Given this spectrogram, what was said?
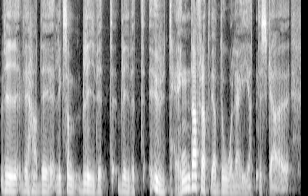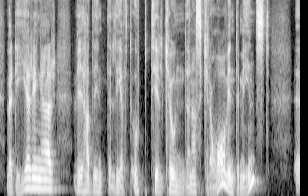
Vi, vi hade liksom blivit, blivit uthängda för att vi har dåliga etiska värderingar. Vi hade inte levt upp till kundernas krav, inte minst. Eh,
